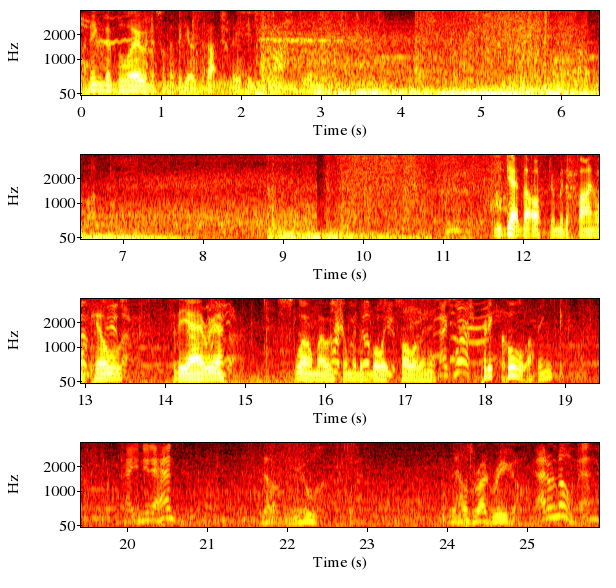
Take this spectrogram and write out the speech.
I think the blurriness on the videos is actually him being drunk. You get that often with the final kills for the area. Slow motion with the bullet following it. Nice work! It's pretty cool, I think. Okay, you need a hand? No, you? Where the hell's Rodrigo? I don't know, man.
